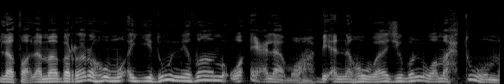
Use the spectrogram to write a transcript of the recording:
لطالما برره مؤيدو النظام وإعلامه بأنه واجب ومحتوم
